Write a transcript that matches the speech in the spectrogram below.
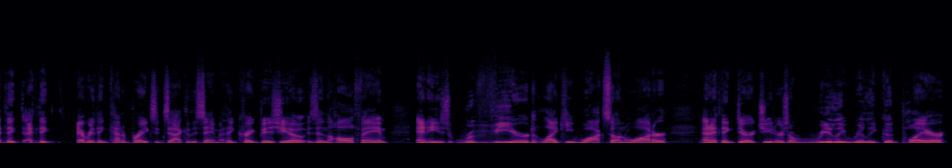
I think I think everything kind of breaks exactly the same. I think Craig Biggio is in the Hall of Fame and he's revered like he walks on water. And I think Derek Jeter is a really really good player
